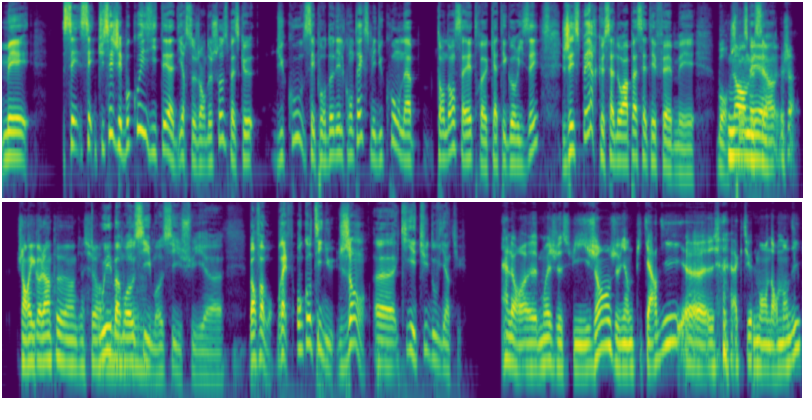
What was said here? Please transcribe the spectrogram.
Mais c'est, tu sais, j'ai beaucoup hésité à dire ce genre de choses parce que du coup, c'est pour donner le contexte, mais du coup, on a tendance à être catégorisé. J'espère que ça n'aura pas cet effet, mais bon, je pense que c'est un... Euh, j'en rigole un peu, hein, bien sûr. Oui, bah moi aussi, moi aussi, je suis. Euh, bah, enfin bon, bref, on continue. Jean, qui es-tu D'où viens-tu? Alors, euh, moi, je suis Jean, je viens de Picardie, euh, actuellement en Normandie.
